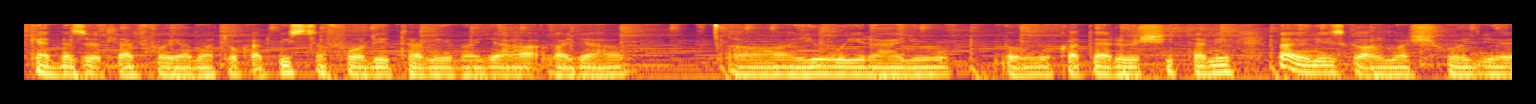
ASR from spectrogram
kedvezőtlen folyamatokat visszafordítani, vagy a, vagy a, a jó irányú dolgokat erősíteni. Nagyon izgalmas, hogy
